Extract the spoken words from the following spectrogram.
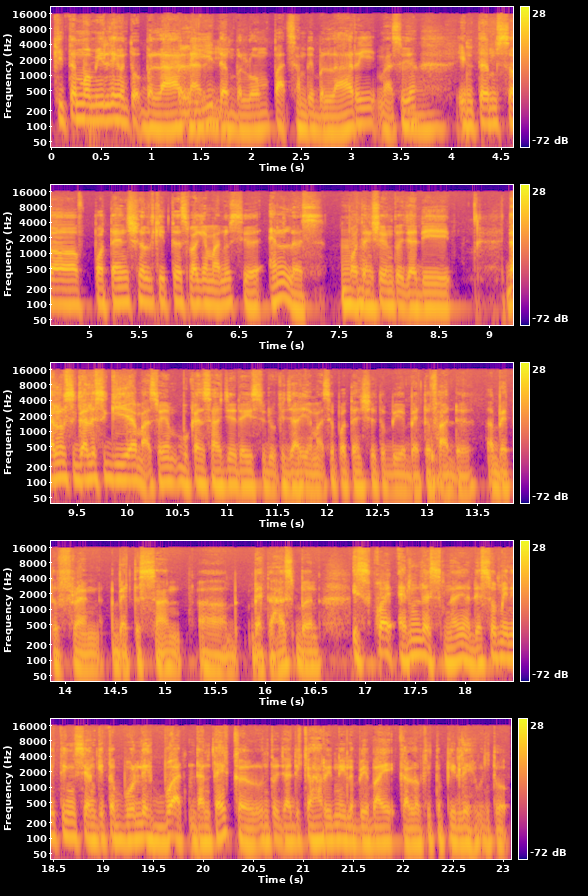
kita memilih untuk berlari, Berlari. berlari. dan berlompat sambil berlari maksudnya hmm. in terms of potential kita sebagai manusia endless hmm. potential untuk jadi dalam segala segi ya maksudnya bukan sahaja dari sudut kejayaan maksudnya potential to be a better father a better friend a better son uh, better husband it's quite endless sebenarnya there's so many things yang kita boleh buat dan tackle untuk jadikan hari ini lebih baik kalau kita pilih untuk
